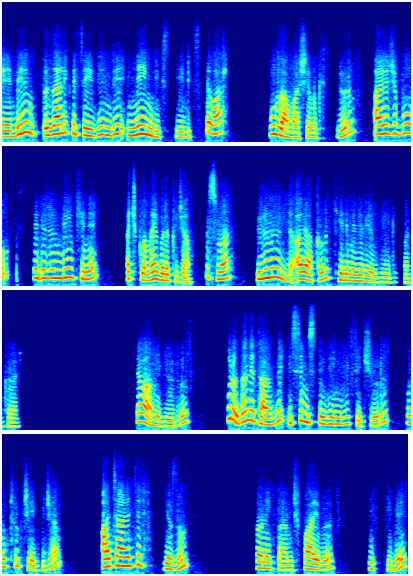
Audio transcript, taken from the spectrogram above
e, benim özellikle sevdiğim bir Namelix diye bir site var. Buradan başlamak istiyorum. Ayrıca bu sitelerin linkini açıklamaya bırakacağım. Kısma ürünümüzle alakalı kelimeleri yazıyoruz arkadaşlar. Devam ediyoruz. Burada ne tarz bir isim istediğimizi seçiyoruz. Bunu Türkçe yapacağım. Alternatif yazım. Örnek vermiş Fiverr, gibi.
